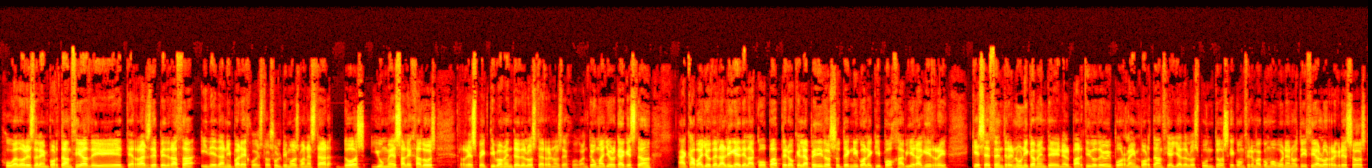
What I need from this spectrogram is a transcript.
jugadores de la importancia de Terrats de Pedraza y de Dani Parejo. Estos últimos van a estar dos y un mes alejados respectivamente de los terrenos de juego. Ante un Mallorca que está a caballo de la Liga y de la Copa, pero que le ha pedido su técnico al equipo Javier Aguirre que se centren únicamente en el partido de hoy por la importancia ya de los puntos, que confirma como buena noticia los regresos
